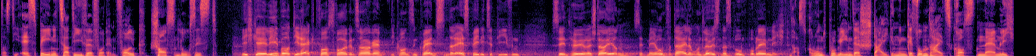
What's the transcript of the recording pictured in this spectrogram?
dass die SP-Initiative vor dem Volk chancenlos ist. Ich gehe lieber direkt vors Volk und sage, die Konsequenzen der SP-Initiativen sind höhere Steuern, sind mehr Umverteilung und lösen das Grundproblem nicht. Das Grundproblem der steigenden Gesundheitskosten nämlich.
